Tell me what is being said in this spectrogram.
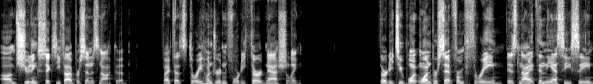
Um, shooting 65% is not good. In fact, that's 343rd nationally. 32.1% from three is ninth in the SEC.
